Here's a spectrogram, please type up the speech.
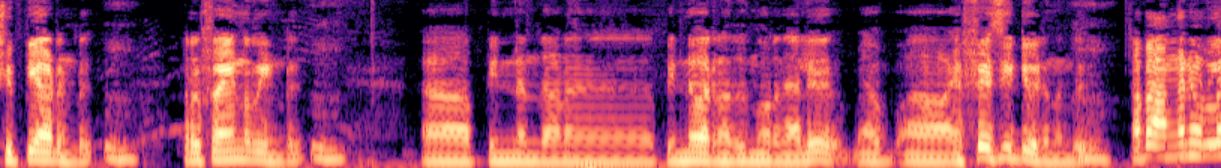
ഷിപ്പ് യാർഡ് ഉണ്ട് റിഫൈനറി ഉണ്ട് പിന്നെന്താണ് പിന്നെ വരുന്നത് എന്ന് പറഞ്ഞാൽ എഫ് എ സി ടി വരുന്നുണ്ട്. അപ്പൊ അങ്ങനെയുള്ള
